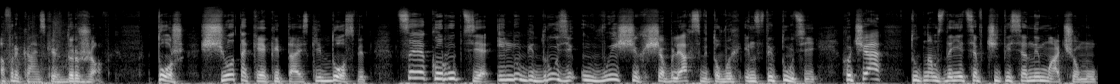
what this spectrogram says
африканських держав. Тож, що таке китайський досвід? Це корупція і любі друзі у вищих щаблях світових інституцій. Хоча тут нам здається вчитися нема чому.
